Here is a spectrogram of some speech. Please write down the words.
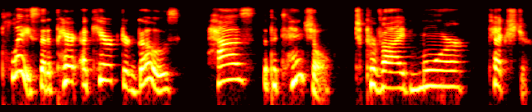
place that a, par- a character goes has the potential to provide more texture,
